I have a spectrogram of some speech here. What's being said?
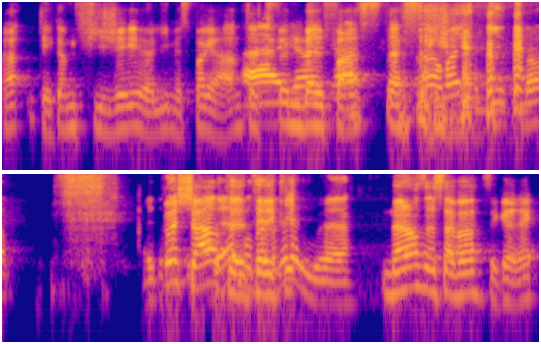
Ah, t'es comme figé, Oli, mais c'est pas grave. tu fais une belle face. Ah ouais, Toi, Charles, t'es. Euh? Non, non, ça, ça va, c'est correct.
